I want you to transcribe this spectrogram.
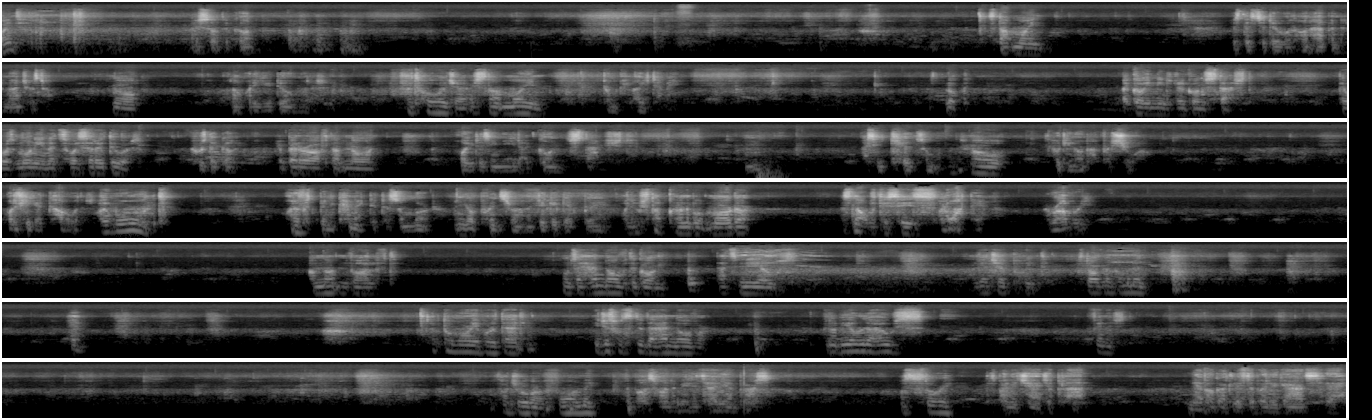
point? I saw the gun. It's not mine. Is this to do with what happened in Manchester? No. Now, what are you doing with it? I told you, it's not mine. Don't lie to me. Look, a guy needed a gun stashed. There was money in it, so I said I'd do it. Who's the guy? You're better off not knowing. Why does he need a gun stashed? Hmm? Has he killed someone? No, How do you know that for sure? What if you get caught with it? I won't. What if it's been connected to some murder and your prints are on it? You could get blamed. Will you stop crying about murder? That's not what this is. Well, what then? A robbery? I'm not involved. Once I hand over the gun, that's me out. I'll get you a point. Startman coming in. Him. Look, don't worry about it, Dad. He just wants to do the handover. It'll be out of the house. Finished. I thought you were going to phone me. The boss wanted me to tell you in person. Story? There's been a change of plan. Never got lifted by the guards today.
